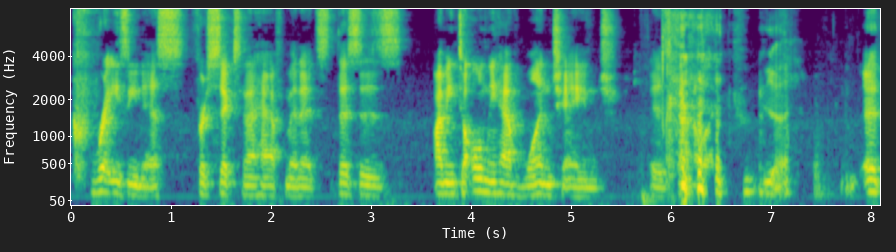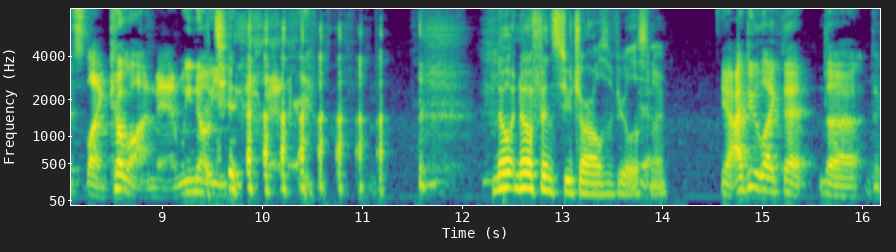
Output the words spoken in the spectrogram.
craziness for six and a half minutes. This is, I mean, to only have one change is kind of like yeah, it's like, come on, man, we know you can do better. no no offense to you, Charles, if you're listening. Yeah, I do like that the the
